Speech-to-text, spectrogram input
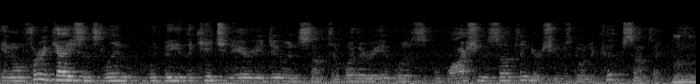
And on three occasions, Lynn would be in the kitchen area doing something, whether it was washing something or she was going to cook something. Mhm.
